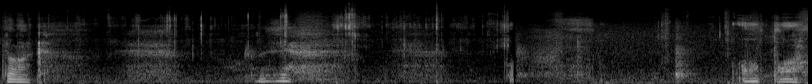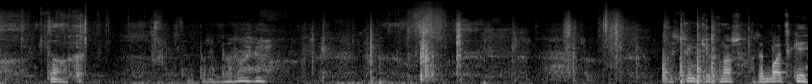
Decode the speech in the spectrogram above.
Так. Опа. Так. Це прибираємо. Костюмчик наш рибацький.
